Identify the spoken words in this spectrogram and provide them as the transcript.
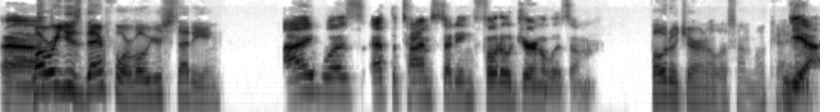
Um, what were you there for? What were you studying? I was at the time studying photojournalism. Photojournalism. Okay. Yeah,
